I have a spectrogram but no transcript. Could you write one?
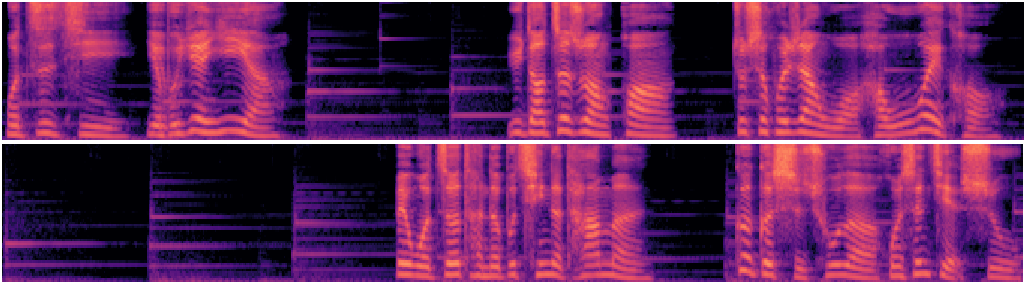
我自己也不愿意啊。遇到这状况，就是会让我毫无胃口。被我折腾得不轻的他们，个个使出了浑身解数，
